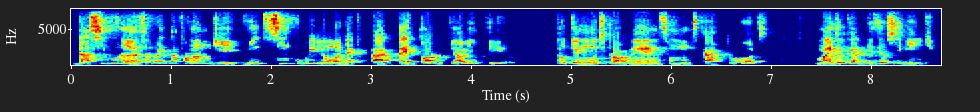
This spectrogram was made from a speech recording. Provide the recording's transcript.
dar segurança. Agora a gente está falando de 25 milhões de hectares, território do Piauí inteiro. Então tem muitos problemas, são muitos cartórios. Mas eu quero dizer o seguinte:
